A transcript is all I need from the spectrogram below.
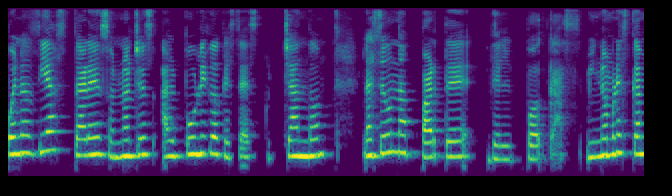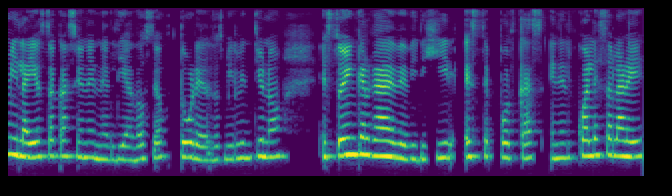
Buenos días, tardes o noches al público que está escuchando la segunda parte del podcast. Mi nombre es Camila y esta ocasión, en el día 12 de octubre del 2021, estoy encargada de dirigir este podcast en el cual les hablaré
